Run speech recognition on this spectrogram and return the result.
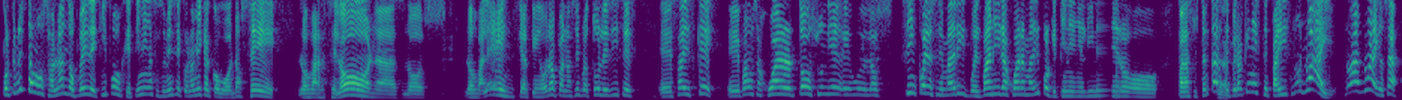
porque no estamos hablando pues, de equipos que tienen esa solvencia económica como, no sé, los Barcelonas, los, los Valencias, que en Europa, no siempre tú le dices, eh, ¿sabes qué? Eh, vamos a jugar todos un día, eh, los cinco años en Madrid, pues van a ir a jugar a Madrid porque tienen el dinero para sustentarse, pero aquí en este país no, no hay, no, no hay, o sea,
